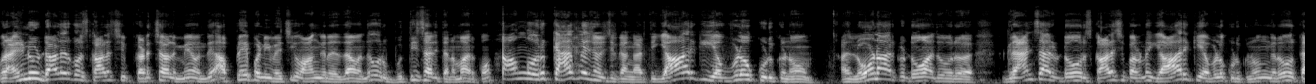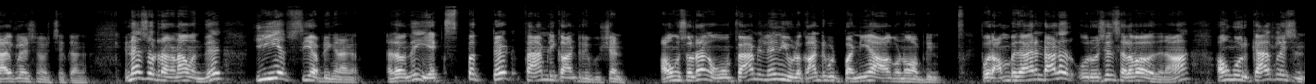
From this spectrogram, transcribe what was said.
ஒரு ஐநூறு டாலருக்கு ஒரு ஸ்காலர்ஷிப் கிடைச்சாலுமே வந்து அப்ளை பண்ணி வச்சு வாங்குறது தான் வந்து ஒரு புத்திசாலித்தனமாக இருக்கும். அவங்க ஒரு கால்குலேஷன் வச்சிருக்காங்க அடுத்து யாருக்கு எவ்வளோ கொடுக்கணும்? அது லோனாக இருக்கட்டும் அது ஒரு கிராண்ட்ஸாக இருக்கட்டும் ஒரு ஸ்காலர்ஷிப்பாக இருக்கட்டும் யாருக்கு எவ்வளோ கொடுக்கணுங்கிற ஒரு கால்குலேஷன் வச்சுருக்காங்க. என்ன சொல்கிறாங்கன்னா வந்து இஎஃப்சி அப்படிங்கிறாங்க. அதாவது எக்ஸ்பெக்டட் ஃபேமிலி கான்ட்ரிபியூஷன் அவங்க சொல்கிறாங்க உன் ஃபேமிலியில் நீ இவ்வளோ கான்ட்ரிபியூட் பண்ணியே ஆகணும் அப்படின்னு. இப்போ ஒரு ஐம்பதாயிரம் டாலர் ஒரு வருஷம் செலவாகுதுன்னா அவங்க ஒரு கால்குலேஷன்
